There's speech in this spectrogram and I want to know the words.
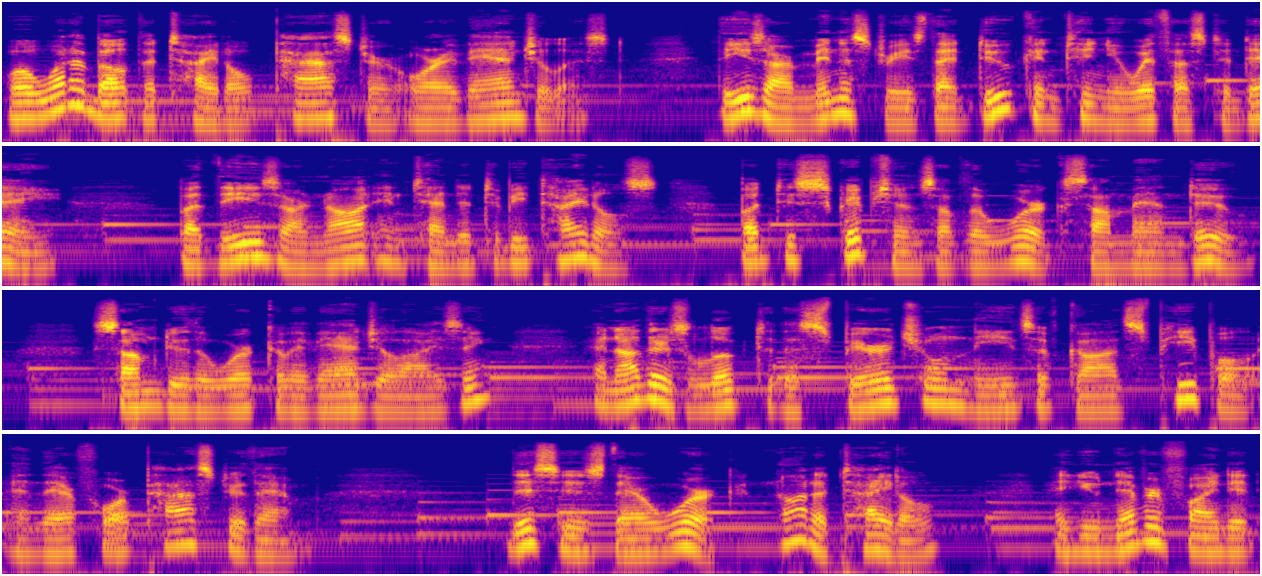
Well, what about the title pastor or evangelist? These are ministries that do continue with us today, but these are not intended to be titles, but descriptions of the work some men do. Some do the work of evangelizing, and others look to the spiritual needs of God's people and therefore pastor them. This is their work, not a title, and you never find it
